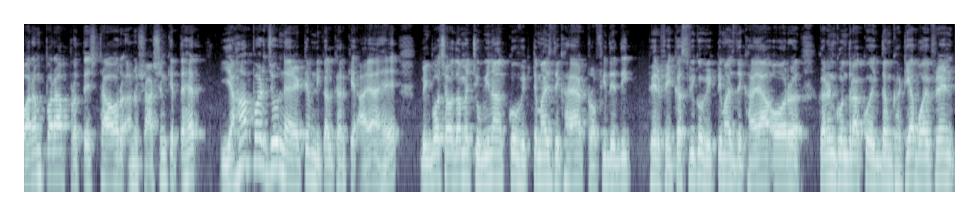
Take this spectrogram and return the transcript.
परंपरा, प्रतिष्ठा और अनुशासन के तहत यहाँ पर जो नैरेटिव निकल करके आया है, बिग बॉस चौदह में चुबीना को विक्टिमाइज दिखाया ट्रॉफी दे दी, फिर फेकसवी को विक्टिमाइज दिखाया और करण कुंद्रा को एकदम घटिया बॉयफ्रेंड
